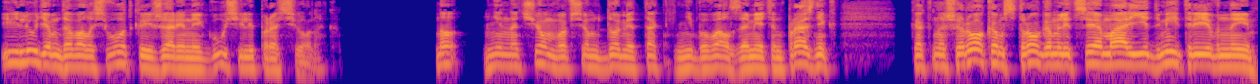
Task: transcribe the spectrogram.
и людям давалась водка и жареный гусь или поросенок. Но ни на чем во всем доме так не бывал заметен праздник, как на широком строгом лице Марьи Дмитриевны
